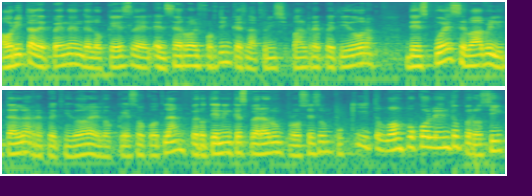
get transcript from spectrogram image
ahorita dependen de lo que es el, el Cerro del Fortín, que es la principal repetidora. Después se va a habilitar la repetidora de lo que es Ocotlán, pero tienen que esperar un proceso un poquito, va un poco lento, pero sí,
